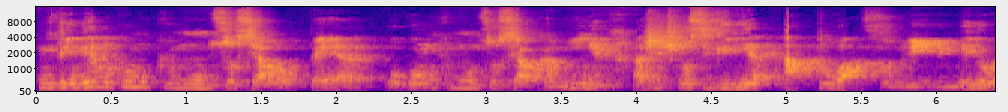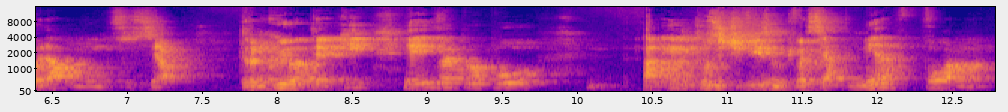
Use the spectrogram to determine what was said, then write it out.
entendendo como que o mundo social opera, ou como que o mundo social caminha, a gente conseguiria atuar sobre ele, melhorar o mundo social. Tranquilo até aqui? E aí vai propor, além do positivismo, que vai ser a primeira forma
